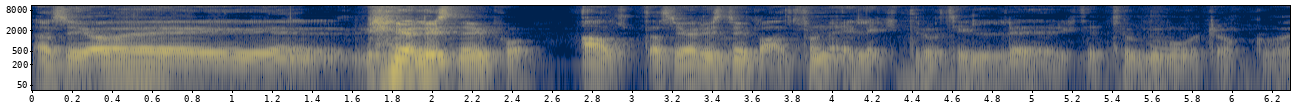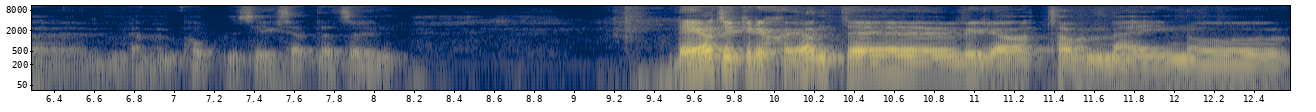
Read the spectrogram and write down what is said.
Alltså jag, eh, jag lyssnar ju på allt. Alltså jag lyssnar ju på allt från elektro till eh, riktigt tung hårdrock och eh, popmusik. Så att, alltså, det jag tycker är skönt det vill jag ta med in och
